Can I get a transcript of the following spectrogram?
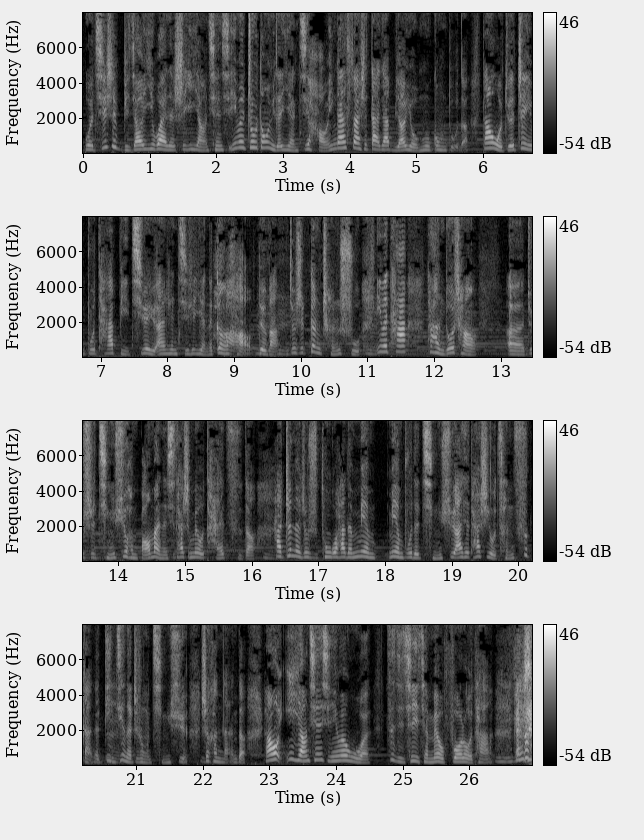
我其实比较意外的是易烊千玺，因为周冬雨的演技好，应该算是大家比较有目共睹的。当然，我觉得这一部他比《七月与安生》其实演的更好，对吧？就是更成熟，因为他他很多场，呃，就是情绪很饱满的戏，他是没有台词的，他真的就是通过他的面面部的情绪，而且他是有层次感的递进的这种情绪是很难的。然后易烊千玺，因为我自己其实以前没有 follow 他，但是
